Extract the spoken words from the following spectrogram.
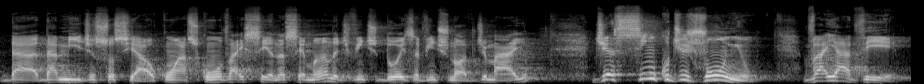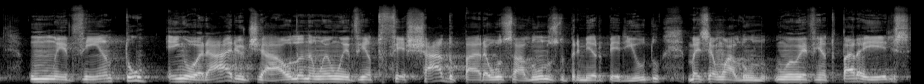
da, da mídia social com a Ascom vai ser na semana de 22 a 29 de maio. Dia 5 de junho vai haver um evento em horário de aula, não é um evento fechado para os alunos do primeiro período, mas é um aluno, um evento para eles,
